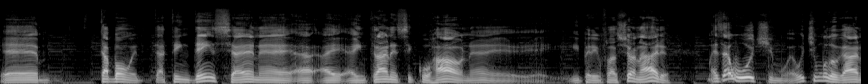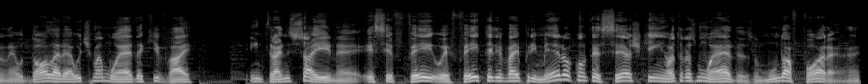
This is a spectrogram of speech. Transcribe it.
é, tá bom, a tendência é né, a, a, entrar nesse curral né, hiperinflacionário, mas é o último, é o último lugar, né? O dólar é a última moeda que vai entrar nisso aí, né? Esse efeito, o efeito ele vai primeiro acontecer, acho que em outras moedas, no mundo afora, né?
